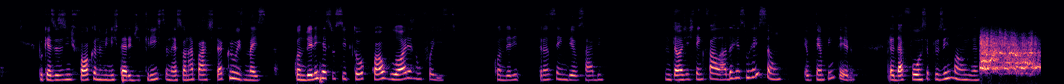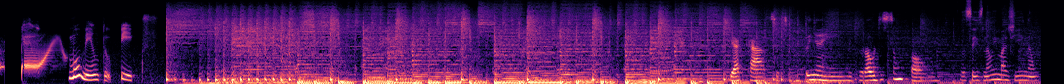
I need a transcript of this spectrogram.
Porque às vezes a gente foca no ministério de Cristo, né, só na parte da cruz, mas quando ele ressuscitou, qual glória não foi isso? Quando ele transcendeu, sabe? Então a gente tem que falar da ressurreição o tempo inteiro, para dar força para os irmãos, né? Momento Pix. Aqui é a Cássia, sou do Itanhaém, litoral de São Paulo. Vocês não imaginam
